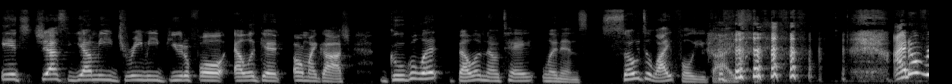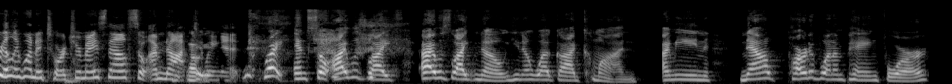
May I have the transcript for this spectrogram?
it's just yummy, dreamy, beautiful, elegant. Oh my gosh. Google it. Bella Notte linens. So delightful, you guys. I don't really want to torture myself, so I'm not okay. doing it. right. And so I was like, I was like, no, you know what, God, come on. I mean, now part of what I'm paying for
